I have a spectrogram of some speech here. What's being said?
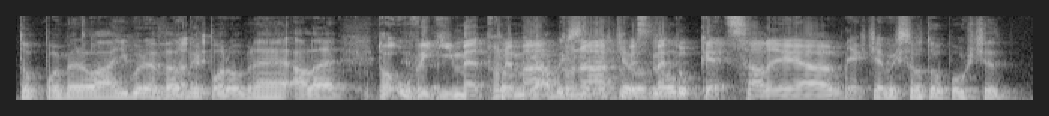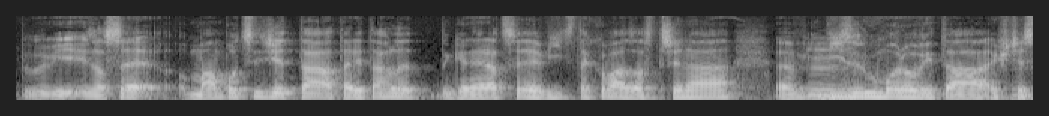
to pojmenování bude velmi no, podobné, ale... To uvidíme, to, to nemá, to nás, jsme tu kecali a... Nechtěl bych se o to pouštět zase mám pocit, že ta, tady tahle generace je víc taková zastřená, eh, víc mm. rumorovitá, ještě mm.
